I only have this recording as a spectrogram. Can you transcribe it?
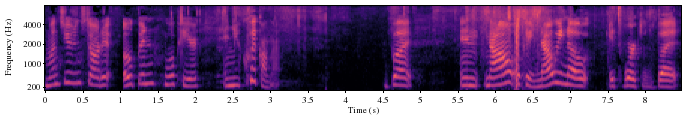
Once you've installed it, open will appear and you click on that. But, and now, okay, now we know it's working, but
